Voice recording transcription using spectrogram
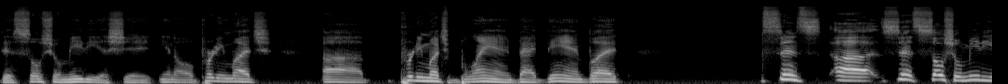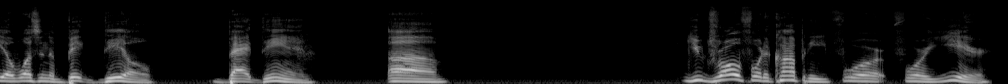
this social media shit. You know, pretty much, uh, pretty much bland back then. But since uh since social media wasn't a big deal back then, um. you drove for the company for for a year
